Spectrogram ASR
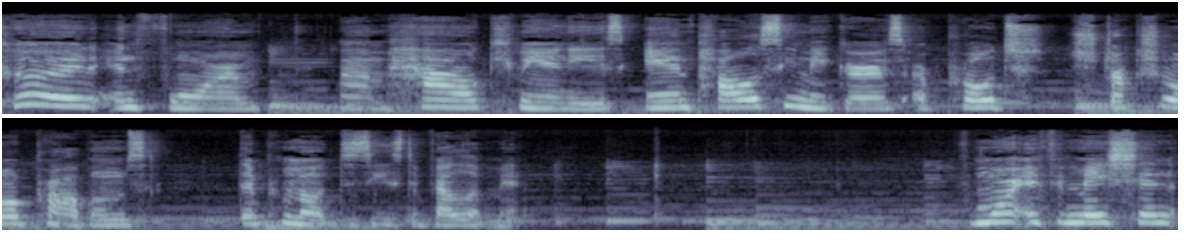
could inform um, how communities and policymakers approach structural problems that promote disease development. For more information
